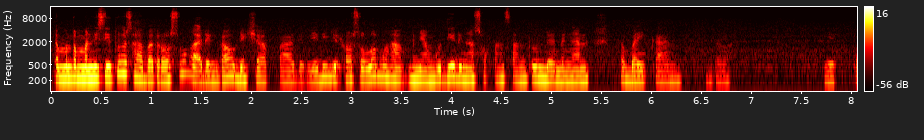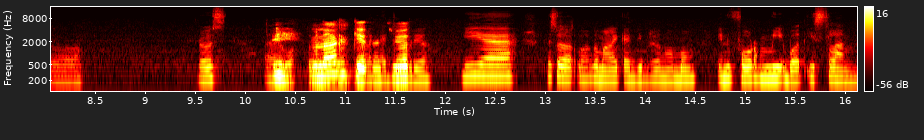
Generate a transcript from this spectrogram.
teman-teman di situ sahabat Rasul nggak ada yang tahu dia siapa gitu. Jadi Rasulullah menyambut dia dengan sopan santun dan dengan kebaikan gitu. Gitu. Terus uh, Ih, waktu menarik ya Jibril. Iya terus waktu malaikat Jibril ngomong inform me about Islam.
